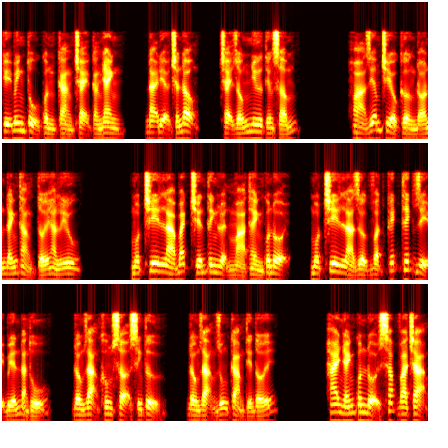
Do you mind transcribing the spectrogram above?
Kỵ binh tụ quần càng chạy càng nhanh, đại địa chấn động, chạy giống như tiếng sấm. Hỏa diễm triều cường đón đánh thẳng tới hàn lưu. Một chi là bách chiến tinh luyện mà thành quân đội, một chi là dược vật kích thích dị biến đàn thú, đồng dạng không sợ sinh tử, đồng dạng dũng cảm tiến tới. Hai nhánh quân đội sắp va chạm,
